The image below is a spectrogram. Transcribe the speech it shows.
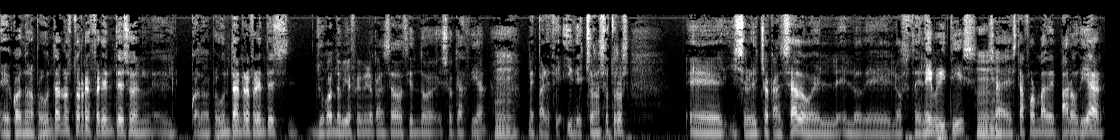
eh, cuando nos preguntan nuestros referentes, o en el- cuando me preguntan referentes, yo cuando vi a Faimino Cansado haciendo eso que hacían, Mm. me parece... Y de hecho nosotros... eh, y se lo he dicho cansado, el, el- lo de los celebrities, Mm. o sea, esta forma de parodiar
